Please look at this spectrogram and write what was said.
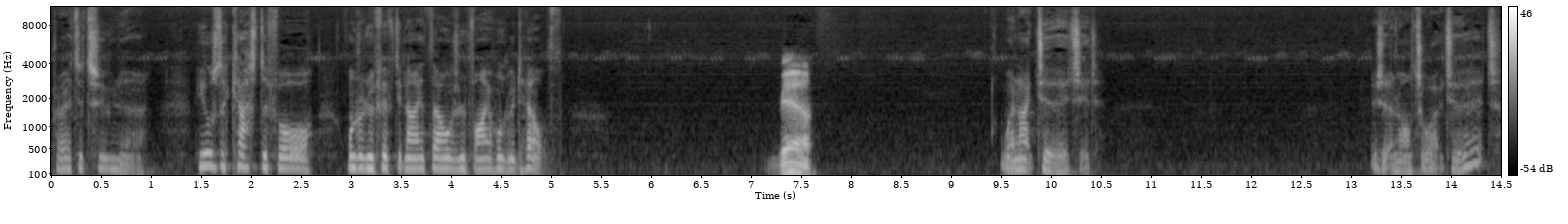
Praetor Tuna heals the caster for 159,500 health Yeah. when activated. Is it an auto activate?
